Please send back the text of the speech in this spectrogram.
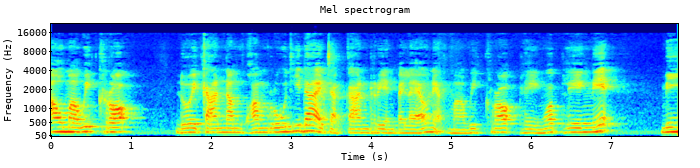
เอามาวิเคราะห์ โดยการนำความรู้ที่ได้จากการเรียนไปแล้วเนี่ยมาวิเคราะห์เพลงว่าเพลงนี้มี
